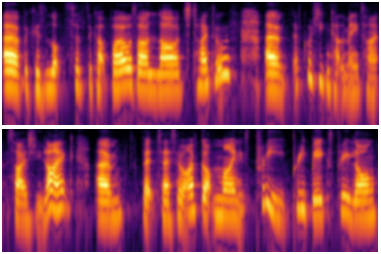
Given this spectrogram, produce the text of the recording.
uh, because lots of the cut files are large titles. Um, of course, you can cut them any size you like. But uh, so I've got mine. It's pretty pretty big. It's pretty long.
